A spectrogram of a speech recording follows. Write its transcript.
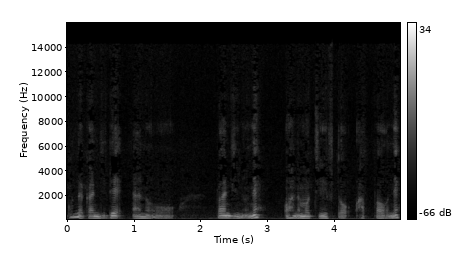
こんな感じであのパンジーのねお花モチーフと葉っぱをね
